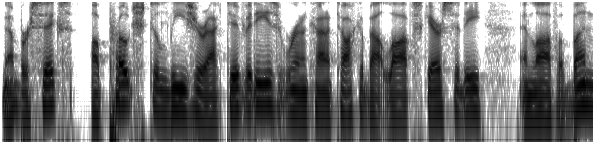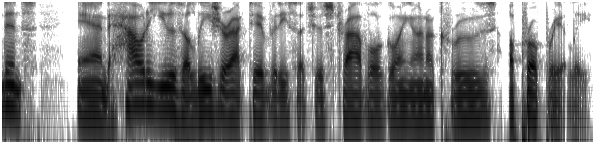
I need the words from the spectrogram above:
Number six, approach to leisure activities. We're going to kind of talk about law of scarcity and law of abundance and how to use a leisure activity such as travel, going on a cruise appropriately.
